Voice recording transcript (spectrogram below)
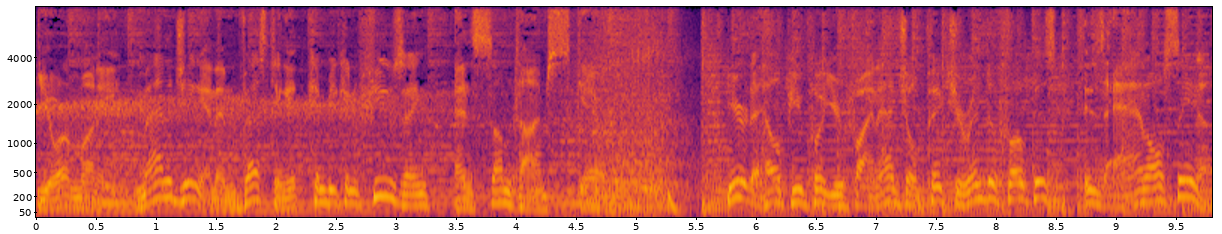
Your money, managing and investing it can be confusing and sometimes scary. Here to help you put your financial picture into focus is Ann Alsina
